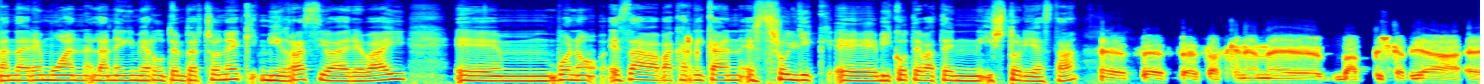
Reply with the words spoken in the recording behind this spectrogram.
landa eremuan lan egin behar duten pertsonek migrazioa ere bai e, bueno, ez da bakarrikan ez soilik e, bikote baten historia ez da? Ez, ez, ez, azkenean e, bat pixkatia e,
